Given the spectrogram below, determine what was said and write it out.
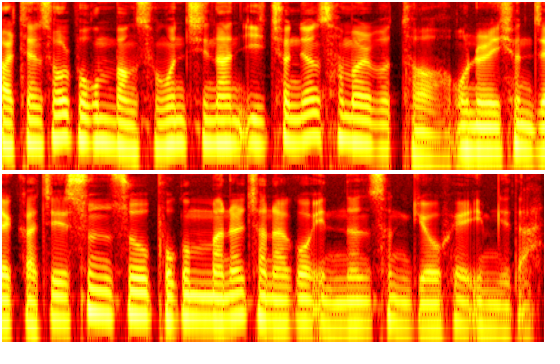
할텐 서울 복음 방송은 지난 2000년 3월부터 오늘 현재까지 순수 복음만을 전하고 있는 선교회입니다.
